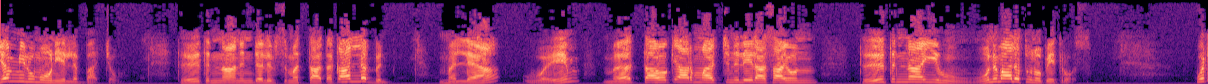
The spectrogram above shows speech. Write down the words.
የሚሉ መሆን የለባቸውም ትሕትናን እንደ ልብስ መታጠቅ አለብን። መለያ ወይም መታወቂያ አርማችን ሌላ ሳይሆን ትሕትና ይሁን ማለቱ ነው ጴጥሮስ። ወደ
